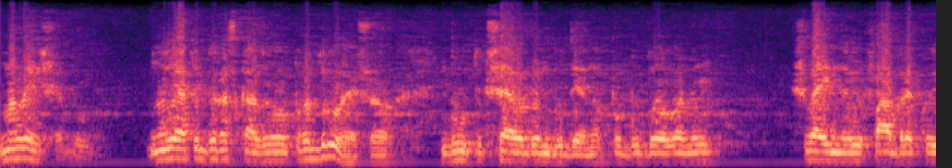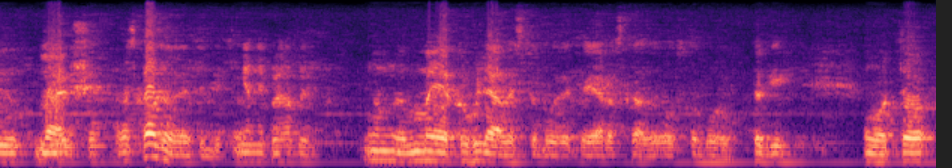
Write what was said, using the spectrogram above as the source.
Малий ще був. Ну я тобі розказував про друге, що був тут ще один будинок побудований швейною фабрикою далі. Розказував я тобі це? Я не пригадую. Ну, ми як гуляли з тобою, то я розказував з тобою тобі. От, то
